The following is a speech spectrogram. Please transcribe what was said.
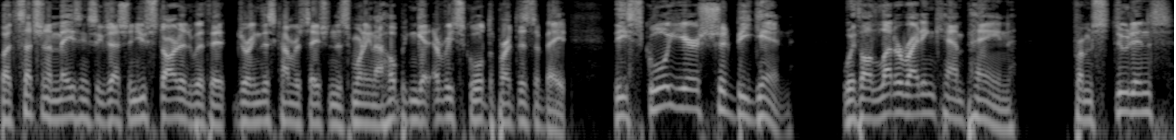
but such an amazing suggestion. You started with it during this conversation this morning, and I hope we can get every school to participate. The school year should begin with a letter writing campaign from students,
